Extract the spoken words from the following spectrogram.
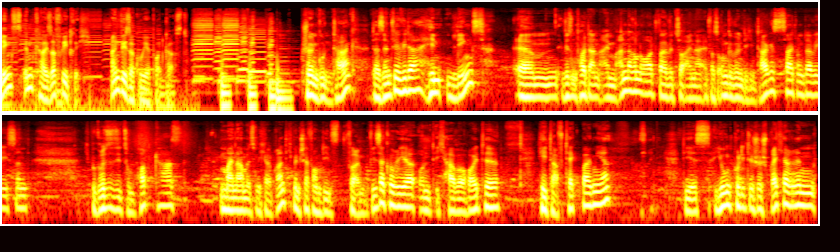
links im Kaiser Friedrich, ein Weserkurier-Podcast. Schönen guten Tag, da sind wir wieder, hinten links. Ähm, wir sind heute an einem anderen Ort, weil wir zu einer etwas ungewöhnlichen Tageszeit unterwegs sind. Ich begrüße Sie zum Podcast. Mein Name ist Michael Brandt, ich bin Chef vom Dienst für einen Weserkurier und ich habe heute Hetaf Tech bei mir. Die ist jugendpolitische Sprecherin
